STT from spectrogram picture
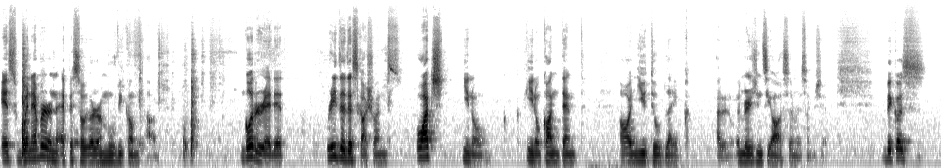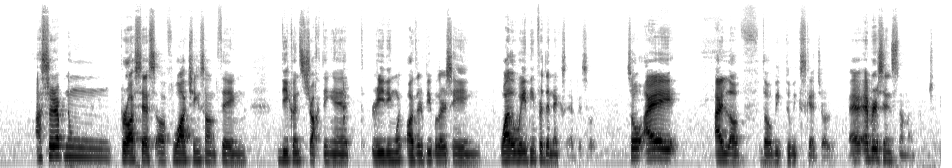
is whenever an episode or a movie comes out, go to Reddit, read the discussions, watch, you know, you know, content on YouTube like I don't know, Emergency Awesome or some shit. Because ang sarap nung process of watching something, deconstructing it, reading what other people are saying while waiting for the next episode. So I I love the week to week schedule. Ever since naman actually.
